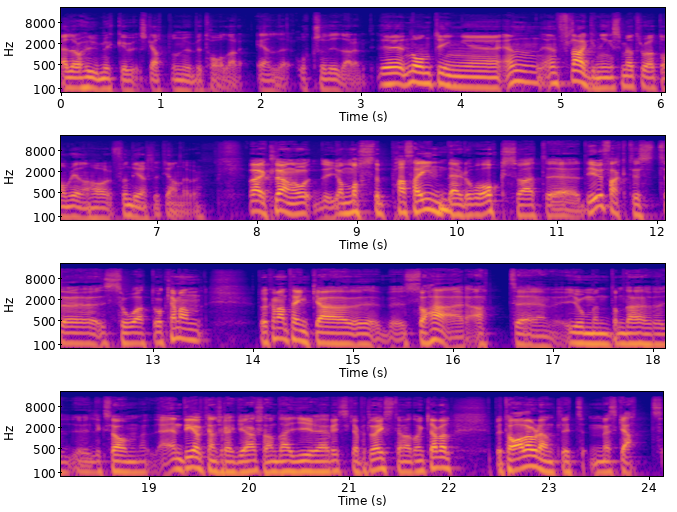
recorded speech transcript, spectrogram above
eller hur mycket skatt de nu betalar, eller och så vidare. Eh, någonting, eh, en, en flaggning som jag tror att de redan har funderat lite grann över. Verkligen, och jag måste passa in där då också att eh, det är ju faktiskt så att då kan man, då kan man tänka så här att jo men de där, liksom, en del kanske reagerar så, de där giriga riskkapitalisterna, de kan väl betala ordentligt med skatt.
